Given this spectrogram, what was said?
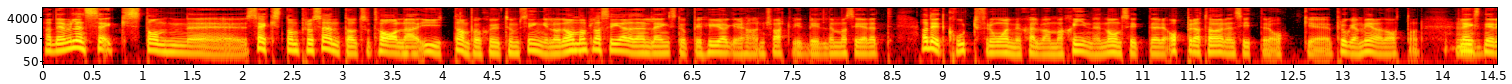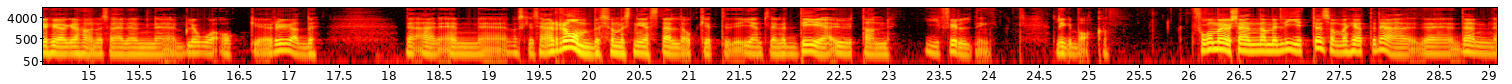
ja det är väl en 16, eh, 16 procent av totala ytan på en 7 tum singel. Och då har man placerat den längst upp i höger hörn, svartvit bild. där Man ser ett, ja det är ett kort från själva maskinen. Någon sitter, operatören sitter och eh, programmerar datorn. Mm. Längst ner i högra hörnet så är det en eh, blå och eh, röd. Det är en, eh, vad ska jag säga, en romb som är snedställd och ett, egentligen ett D utan ifyllning. Ligger bakom. Får mig att känna mig lite som, vad heter det, Det- den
